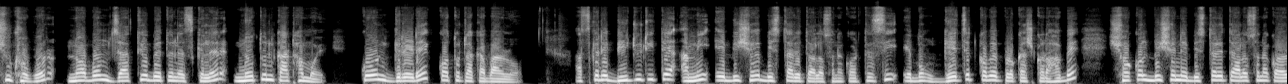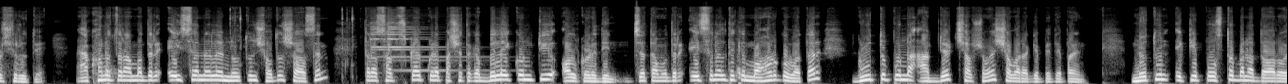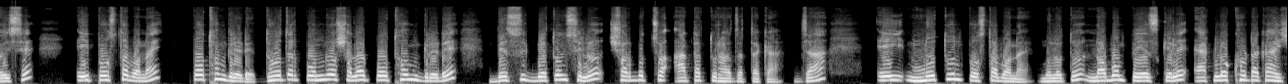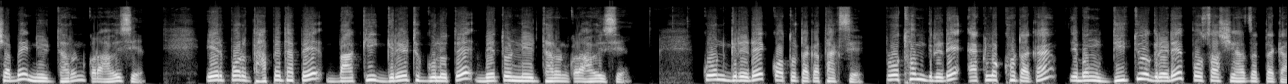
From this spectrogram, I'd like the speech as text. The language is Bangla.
সুখবর, নবম জাতীয় বেতন স্কেলের নতুন কাঠামোয় কোন গ্রেডে কত টাকা বাড়লো? আজকের এই ভিডিওটিতে আমি এ বিষয়ে বিস্তারিত আলোচনা করতেছি এবং গেজেট কবে প্রকাশ করা হবে সকল বিষয় নিয়ে বিস্তারিত আলোচনা করার শুরুতে। এখনও যারা আমাদের এই চ্যানেলের নতুন সদস্য আছেন, তারা সাবস্ক্রাইব করে পাশে থাকা বেল আইকনটি অল করে দিন, যাতে আমাদের এই চ্যানেল থেকে মহর্গ ভাতার গুরুত্বপূর্ণ আপডেট সবসময় সবার আগে পেতে পারেন। নতুন একটি প্রস্তাবনা দেওয়া রয়েছে। এই প্রস্তাবনায় প্রথম গ্রেডে দু হাজার পনেরো সালের প্রথম গ্রেডে বেসিক বেতন ছিল সর্বোচ্চ আটাত্তর হাজার টাকা, যা এই নতুন প্রস্তাবনায় মূলত নবম পে স্কেলে এক লক্ষ টাকা হিসাবে নির্ধারণ করা হয়েছে। এরপর ধাপে ধাপে বাকি গ্রেডগুলোতে বেতন নির্ধারণ করা হয়েছে। কোন গ্রেডে কত টাকা থাকছে? প্রথম গ্রেডে এক লক্ষ টাকা এবং দ্বিতীয় গ্রেডে পঁচাশি হাজার টাকা,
